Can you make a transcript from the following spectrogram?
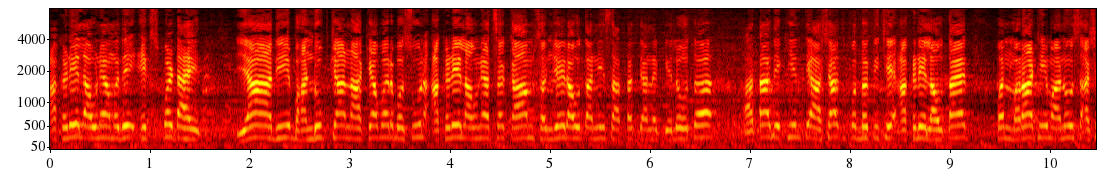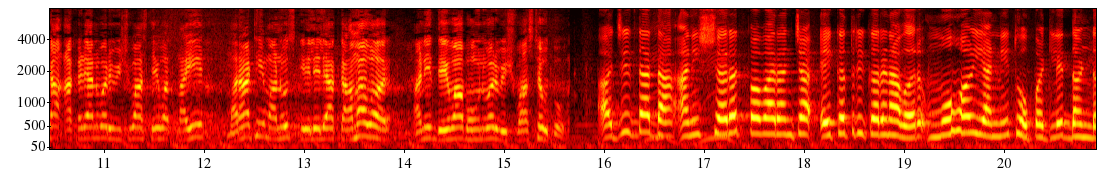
आकडे लावण्यामध्ये एक्सपर्ट आहेत. याआधी भांडूपच्या नाक्यावर बसून आकडे लावण्याचं काम संजय राऊतांनी सातत्यानं केलं होतं. आता देखील ते अशाच पद्धतीचे आकडे लावतायत पण मराठी माणूस अशा आकड्यांवर विश्वास ठेवत नाही. मराठी माणूस केलेल्या कामावर आणि देवाभाऊंवर विश्वास ठेवतो. अजितदादा आणि शरद पवारांच्या एकत्रीकरणावर मोहोळ यांनी थोपटले दंड.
